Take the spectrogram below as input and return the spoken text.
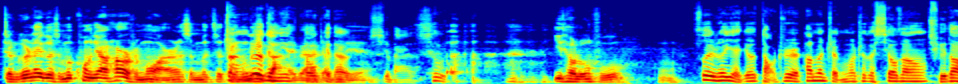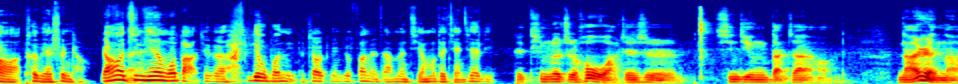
整个那个什么框架号什么玩意儿，什么这整个给你，都给他洗白了。一条龙服务。所以说也就导致他们整个这个销赃渠道啊特别顺畅。然后哎今天我把这个六伯女的照片就放在咱们节目的简介里。这听了之后啊，真是心惊胆战哈。男人呐，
